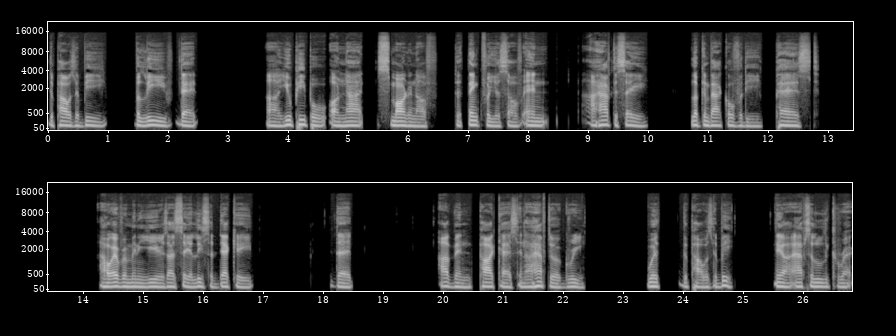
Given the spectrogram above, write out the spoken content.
the powers that be, believe that uh, you people are not smart enough to think for yourself. And I have to say, looking back over the past however many years, I'd say at least a decade, that I've been podcasting, I have to agree with the powers that be. They are absolutely correct.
